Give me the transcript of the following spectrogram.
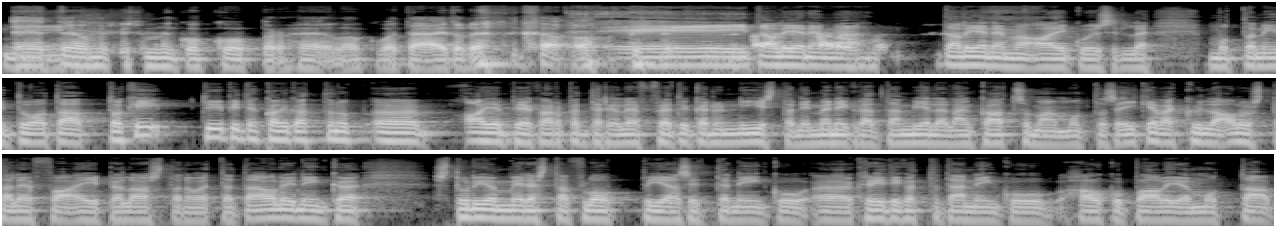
niin. ET on myöskin semmoinen koko perheen elokuva, tämä ei todellakaan ole. Ei, tämä oli enemmän, Tämä oli enemmän aikuisille, mutta niin tuota, toki tyypit, jotka oli kattonut ö, aiempia Carpenterin leffoja ja tykännyt niistä, niin meni kyllä tämän mielellään katsomaan, mutta se ikävä kyllä alusta leffa ei pelastanut, että tämä oli niin studion mielestä floppi ja sitten niin kuin, ö, kriitikot tätä niin kuin, hauku paljon, mutta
